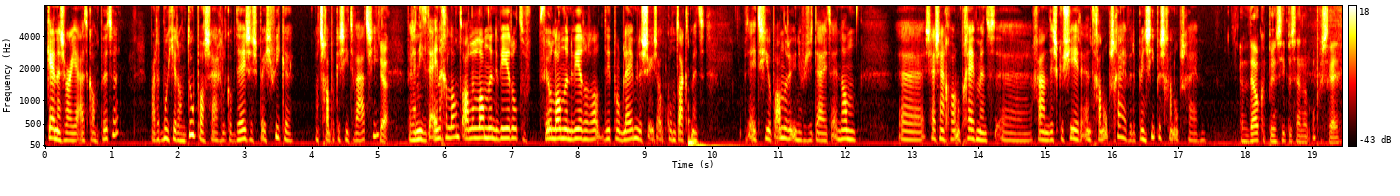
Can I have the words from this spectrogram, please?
kennis waar je uit kan putten. Maar dat moet je dan toepassen eigenlijk op deze specifieke maatschappelijke situatie. Ja. We zijn niet het enige land. Alle landen in de wereld, of veel landen in de wereld hadden dit probleem. Dus er is ook contact met, met ethici op andere universiteiten. En dan, uh, zij zijn gewoon op een gegeven moment uh, gaan discussiëren en het gaan opschrijven. De principes gaan opschrijven. En welke principes zijn dan opgeschreven?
